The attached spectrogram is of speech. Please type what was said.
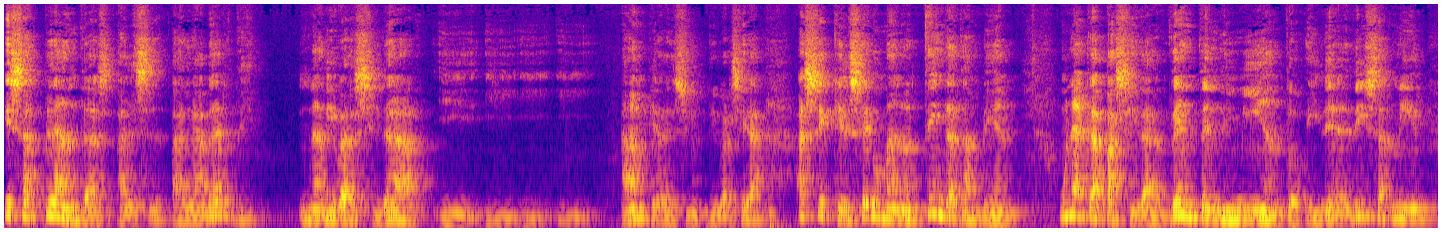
esas plantas, al, haber una diversidad y amplia de diversidad, hace que el ser humano tenga también una capacidad de entendimiento y de discernir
